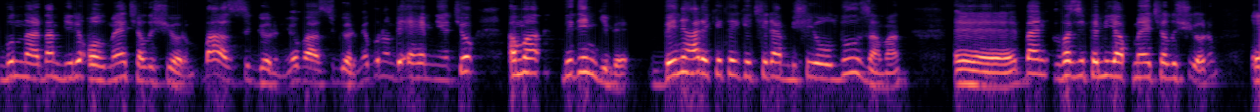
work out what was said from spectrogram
bunlardan biri olmaya çalışıyorum. Bazısı görünüyor, bazısı görmüyor. Bunun bir ehemmiyeti yok. Ama dediğim gibi beni harekete geçiren bir şey olduğu zaman e, ben vazifemi yapmaya çalışıyorum. E,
